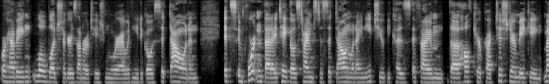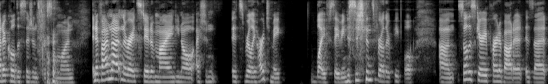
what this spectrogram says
or having low blood sugars on rotation where i would need to go sit down and it's important that I take those times to sit down when I need to because if I'm the healthcare practitioner making medical decisions for someone, and if I'm not in the right state of mind, you know, I shouldn't, it's really hard to make life saving decisions for other people. Um, so the scary part about it is that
